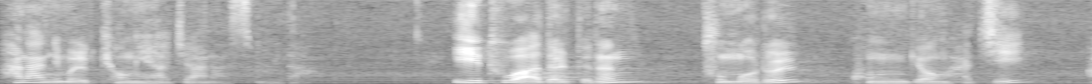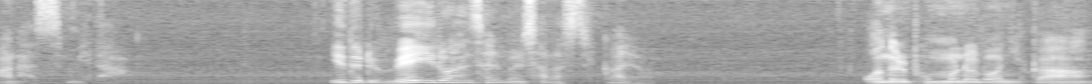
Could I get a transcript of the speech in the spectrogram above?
하나님을 경외하지 않았습니다. 이 두 아들들은 부모를 공경하지 않았습니다. 이들이 왜 이러한 삶을 살았을까요? 오늘 본문을 보니까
